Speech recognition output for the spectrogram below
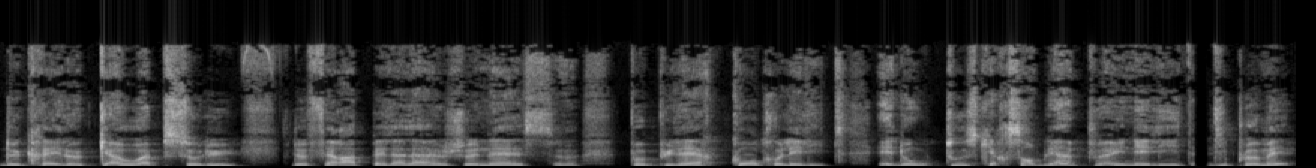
de créer le chaos absolu, de faire appel à la jeunesse populaire contre l'élite. Et donc tout ce qui ressemblait un peu à une élite diplômée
